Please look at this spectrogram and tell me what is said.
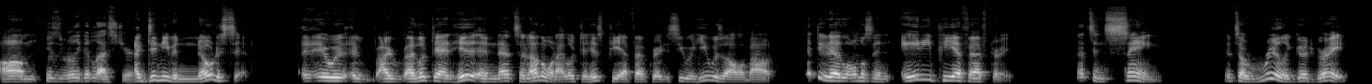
Um, He was really good last year. I didn't even notice it. It, it was it, I, I looked at his, and that's another one. I looked at his PFF grade to see what he was all about. That dude had almost an 80 PFF grade. That's insane. It's a really good grade.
